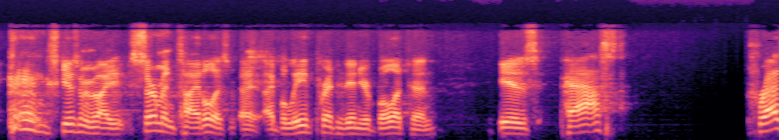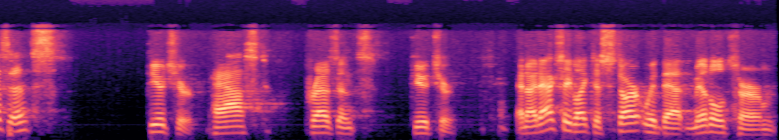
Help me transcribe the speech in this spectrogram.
excuse me, my sermon title is, uh, I believe, printed in your bulletin, is Past, Presence, Future. Past, Presence, Future. And I'd actually like to start with that middle term,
